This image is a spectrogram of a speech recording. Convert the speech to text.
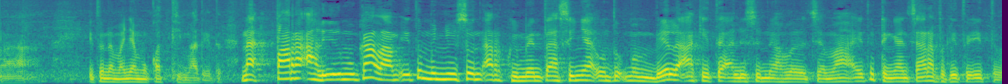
Nah, itu namanya mukaddimat itu. Nah, para ahli ilmu kalam itu menyusun argumentasinya untuk membela akidah ahli sunnah wal jamaah itu dengan cara begitu itu.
